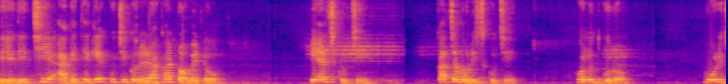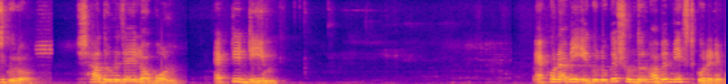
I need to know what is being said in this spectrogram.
দিয়ে দিচ্ছি আগে থেকে কুচি করে রাখা টমেটো, পেঁয়াজ কুচি, কাঁচামরিচ কুচি, হলুদ গুঁড়ো, মরিচ গুঁড়ো, স্বাদ অনুযায়ী লবণ, একটি ডিম। এখন আমি এগুলোকে সুন্দরভাবে মিক্সড করে নেব।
